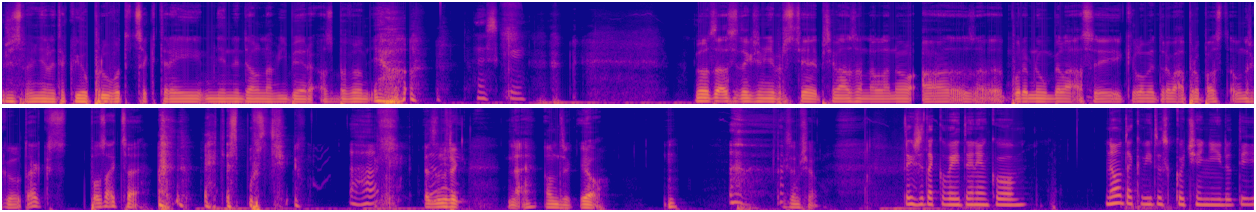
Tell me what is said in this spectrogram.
Že jsme měli takového průvodce, který mě nedal na výběr a zbavil mě ho. Hezky. Bylo to asi tak, že mě prostě přivázal na lano a pode mnou byla asi kilometrová propast a on řekl, tak posaď se, já tě spustím. Aha. Já jsem řekl, ne, a on řekl, jo. Hm. Tak jsem šel. Takže takovej ten jako, no takový to skočení do, tý,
